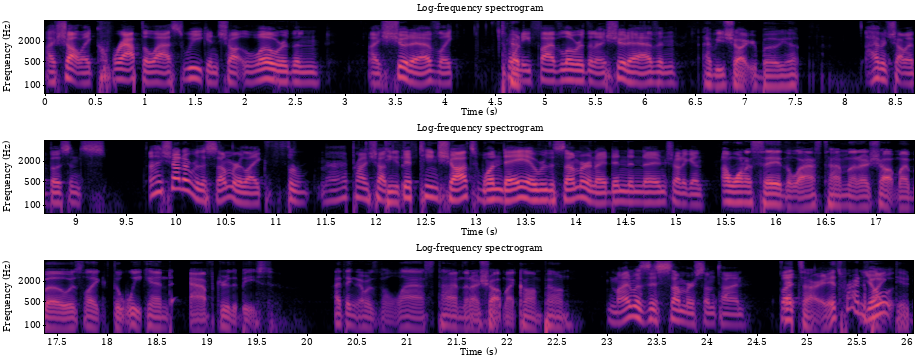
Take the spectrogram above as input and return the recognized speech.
I shot like crap the last week and shot lower than I should have, like 25 lower than I should have, and Have you shot your bow yet? I haven't shot my bow since I shot over the summer. Like th- I probably shot Dude. 15 shots one day over the summer, and I didn't, and I didn't shot again. I want to say the last time that I shot my bow was like the weekend after the beast. I think that was the last time that I shot my compound. Mine was this summer sometime. But That's all right. It's riding a you'll- bike, dude.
